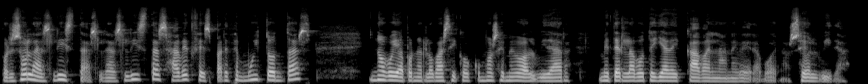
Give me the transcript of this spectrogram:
Por eso las listas, las listas a veces parecen muy tontas. No voy a poner lo básico, ¿cómo se me va a olvidar meter la botella de cava en la nevera? Bueno, se olvida.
